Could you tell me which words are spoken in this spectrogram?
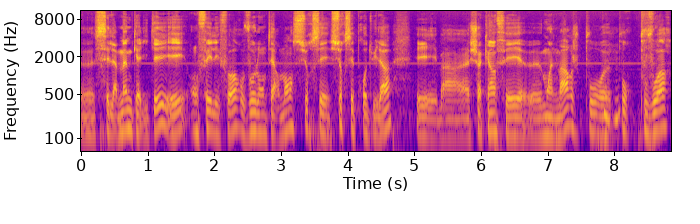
euh, c'est la même qualité et on fait l'effort volontairement sur ces, sur ces produits-là et ben, chacun fait euh, moins de marge pour, euh, mhm. pour pouvoir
